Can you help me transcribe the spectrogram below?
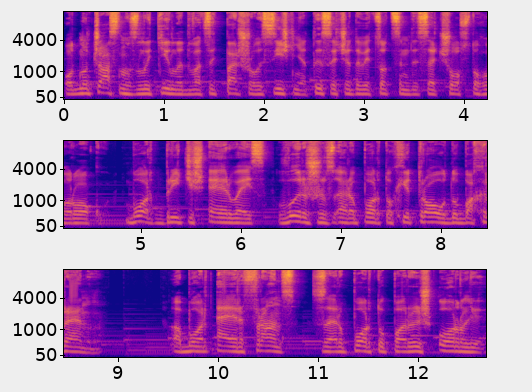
одночасно злетіли 21 січня 1976 року. Борт British Airways вирушив з аеропорту Хітроу до Бахрену, а борт Air France з аеропорту Париж Орлі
